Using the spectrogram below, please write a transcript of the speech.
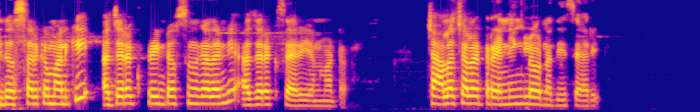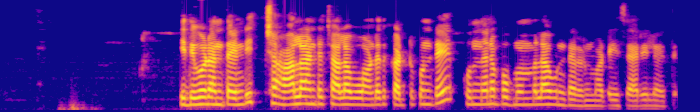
ఇది వచ్చేసరికి మనకి అజరక్ ప్రింట్ వస్తుంది కదండి అజరక్ శారీ అన్నమాట. చాలా చాలా ట్రెండింగ్లో ఉన్నది ఈ శారీ. ఇది కూడా అంతే అండి. చాలా అంటే చాలా బాగుంటుంది. కట్టుకుంటే కుందనపు బొమ్మలా ఉంటారనమాట ఈ శారీలో అయితే.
